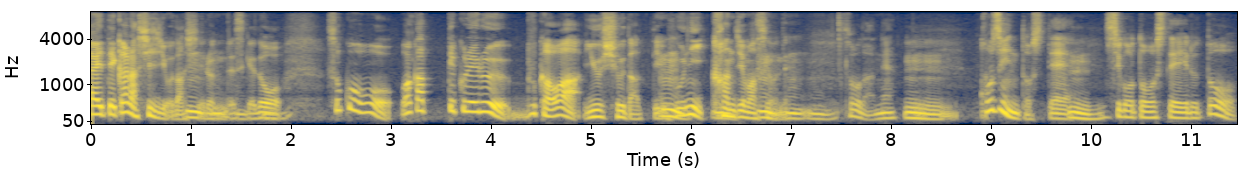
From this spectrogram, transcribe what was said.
えてから指示を出してるんですけど、うんうんうん。そこを分かってくれる部下は優秀だっていうふうに感じますよね。そうだね。うん。個人としてうん。仕事をしていると、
